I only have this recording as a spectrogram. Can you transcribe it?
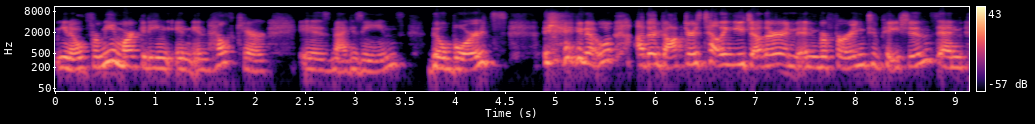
You know for me marketing in in healthcare is magazines billboards you know other doctors telling each other and, and referring to patients and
